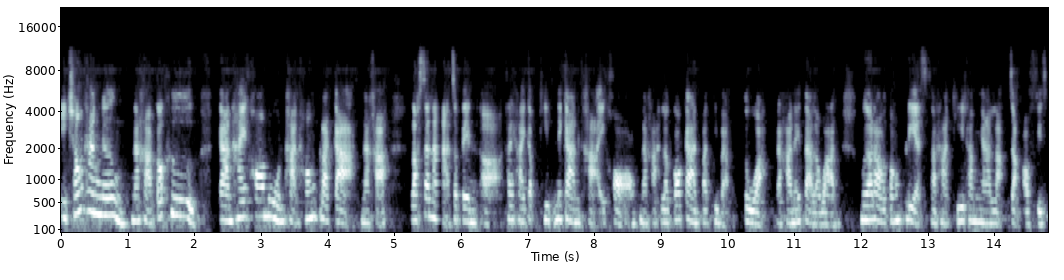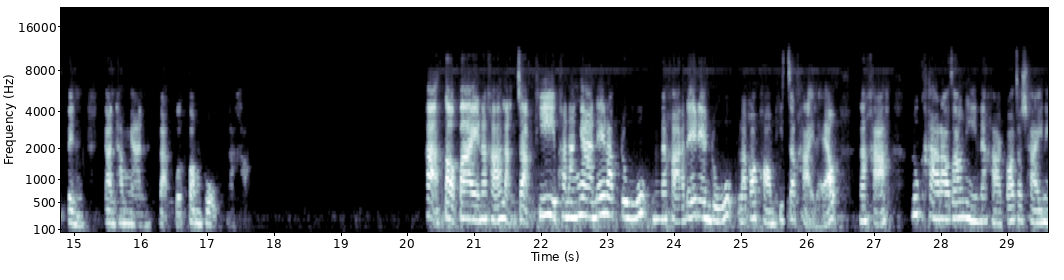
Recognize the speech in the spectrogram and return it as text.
อีกช่องทางหนึ่งนะคะก็คือการให้ข้อมูลผ่านห้องประกาศนะคะ ลักษณะจะเป็นคล้ายๆกับทิปในการขายของนะคะ แล้วก็การปฏิบัติตัวนะคะในแต่ละวัน เมื่อเราต้องเปลี่ยนสถานที่ทำงานหลักจากออฟฟิศเป็นการทำงานแบบ work from home นะคะ ค่ะต่อไปนะคะหลังจากที่พนักงงานได้รับรู้นะคะ ได้เรียนรู้แล้วก็พร้อมที่จะขายแล้วนะคะ ลูกค้าเราเจ้านี้นะคะ ก็จะใช้ใน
